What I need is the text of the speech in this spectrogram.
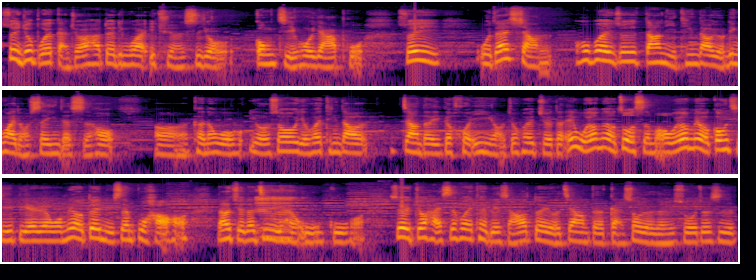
所以你就不会感觉到它对另外一群人是有攻击或压迫。所以我在想，会不会就是当你听到有另外一种声音的时候？呃，可能我有时候也会听到这样的一个回应哦，就会觉得，哎，我又没有做什么，我又没有攻击别人，我没有对女生不好哈，然后觉得自己很无辜哈，所以就还是会特别想要对有这样的感受的人说，就是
